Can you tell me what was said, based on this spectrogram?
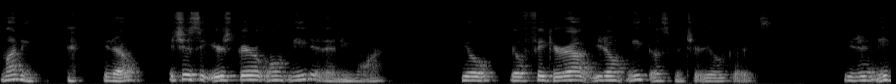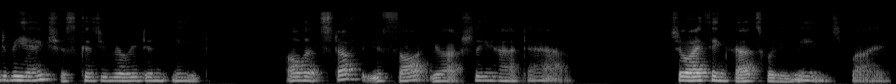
money, you know, it's just that your spirit won't need it anymore. You'll you'll figure out you don't need those material goods. You didn't need to be anxious because you really didn't need all that stuff that you thought you actually had to have. So I think that's what he means by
